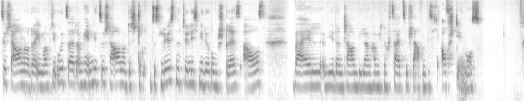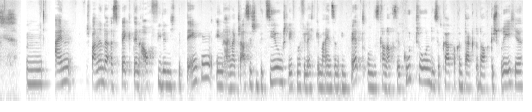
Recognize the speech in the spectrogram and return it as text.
zu schauen oder eben auf die Uhrzeit am Handy zu schauen. Und das, das löst natürlich wiederum Stress aus, weil wir dann schauen, wie lange habe ich noch Zeit zu schlafen, bis ich aufstehen muss. Mm, ein spannender Aspekt, den auch viele nicht bedenken. In einer klassischen Beziehung schläft man vielleicht gemeinsam im Bett und es kann auch sehr gut tun, dieser Körperkontakt oder auch Gespräche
